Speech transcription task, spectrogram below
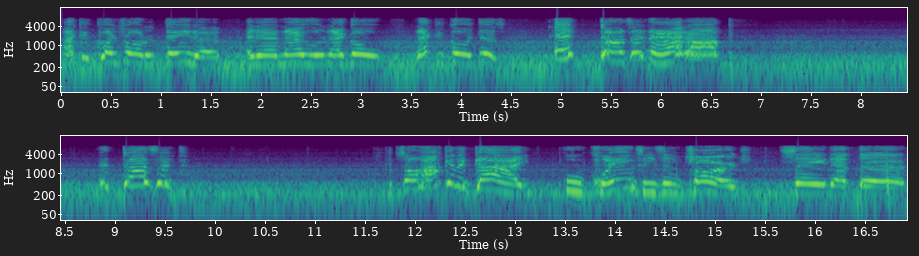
I could crunch all the data, and then I, when I go, and I could go with this. It doesn't add up. It doesn't. So how can a guy who claims he's in charge say that the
